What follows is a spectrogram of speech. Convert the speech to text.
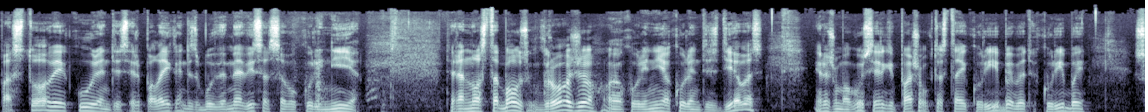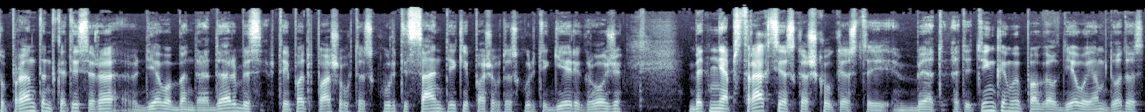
Pastoviai kūrintis ir palaikantis buvime visą savo kūrinyje. Tai yra nuostabaus grožio o, kūrinyje kūrintis Dievas ir žmogus irgi pašauktas tai kūrybai, bet kūrybai suprantant, kad jis yra Dievo bendradarbis, taip pat pašauktas kurti santyki, pašauktas kurti gėrį, grožį, bet ne abstrakcijas kažkokias, tai, bet atitinkamai pagal Dievo jam duotas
